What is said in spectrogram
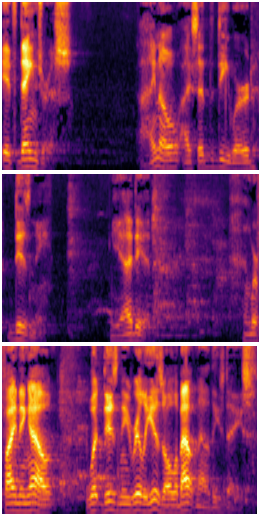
It's dangerous. I know, I said the D word, Disney. Yeah, I did. And we're finding out what Disney really is all about now these days.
